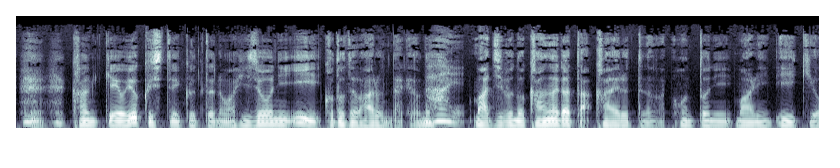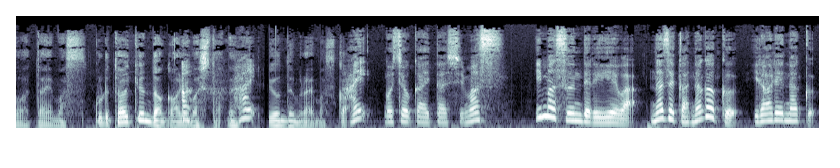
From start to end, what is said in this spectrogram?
関係を良くしていくっていうのは非常にいいことではあるんだけどね。はい。まあ自分の考え方変えるっていうのが本当に周りにいい気を与えます。これ体験談がありましたね。はい。読んでもらえますか？はい。ご紹介いたします。今住んでる家はなぜか長くいられなく、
